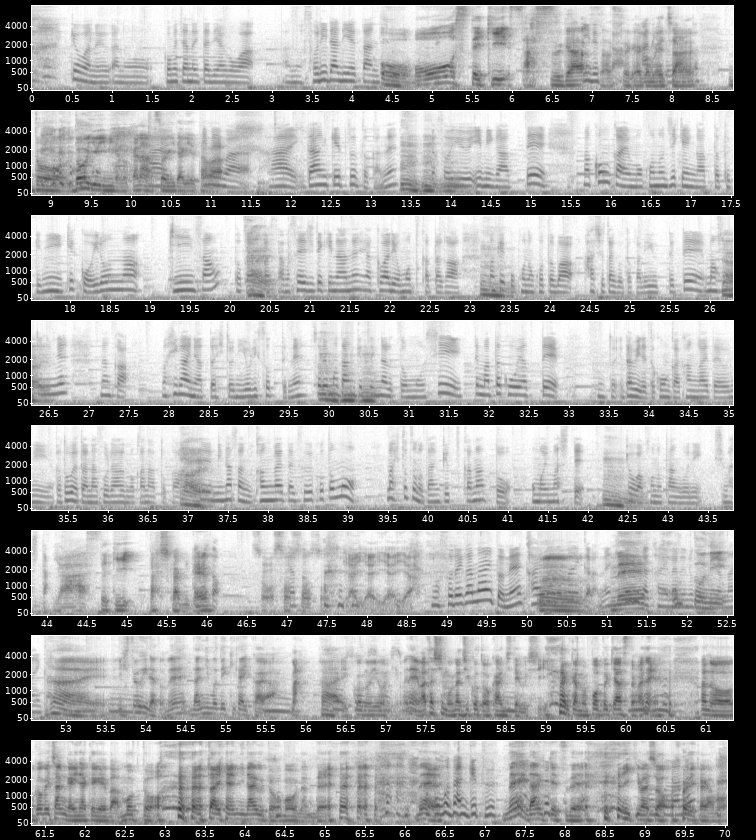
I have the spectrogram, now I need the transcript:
今日はねあのごめちゃんのイタリア語はあのソリダリエタンチおーおー素敵。さすが。さすが。ごめちゃん。どうどういう意味なのかな、はい。ソリダリエタは。意味ははい。団結とかね、うんうんうん。そういう意味があって、まあ、今回もこの事件があった時に結構いろんな議員さんとかはい。あの政治的な、ね、役割を持つ方が、うん。まあ、結構この言葉ハッシュタグとかで言ってて、まあ、本当にね、なんか、まあ、被害に遭った人に寄り添ってねそれも団結になると思うし、でまたこうやって。本当にダビデと今回考えたようになんかどうやったらなくなるのかなとか、はい。で皆さんが考えたりすることも、まあ、一つの団結かなと思いましてうん。今日はこの単語にしました。いやー素敵。確かにねそうそうそうそう。いやいやいやいや。う もうそれがないとね変えられないからね。うん。一、人が変えられることじゃないから、ね、はい、うん。一人だとね何もできないから、うん。まあはい。このようにはね私も同じことを感じてるし、なんかあのポッドキャストはね、あのごめちゃんがいなければもっと 大変になると思うなんで。ここ団結。ね団結でいきましょう、ね。これからも。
